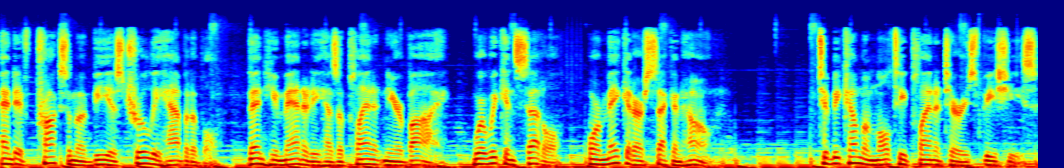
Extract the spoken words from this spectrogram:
And if Proxima b is truly habitable, then humanity has a planet nearby, where we can settle, or make it our second home. To become a multi-planetary species,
